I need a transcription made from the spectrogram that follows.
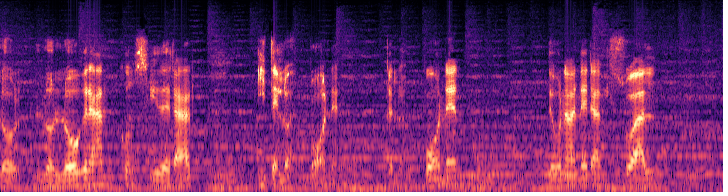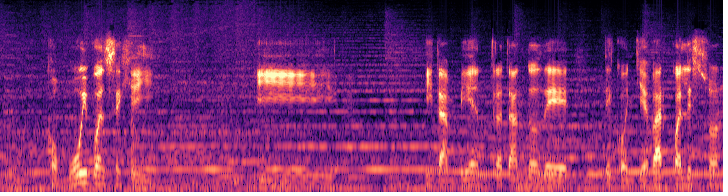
lo, logran considerar y te lo exponen. Te lo exponen de una manera visual con muy buen CGI. Y y también tratando de, conllevar cuáles son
